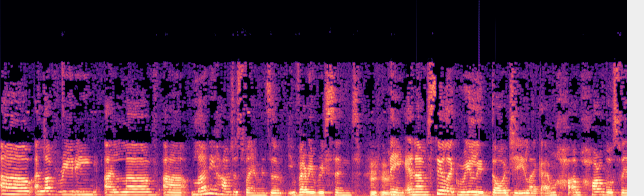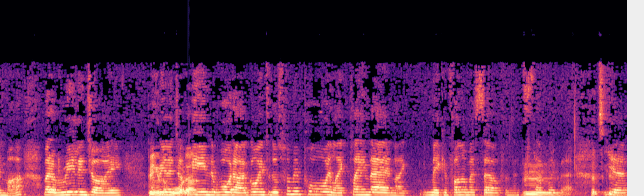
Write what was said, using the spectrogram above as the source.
Um, I love reading. I love uh, learning how to swim. is a very recent Mm-hmm. thing, and I'm still like really dodgy. Like I'm I'm a horrible swimmer, but I really enjoy Being I in the really enjoy water. being in the water, going to the swimming pool and like playing there and like making fun of myself and then stuff like that. That's good. Yeah.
